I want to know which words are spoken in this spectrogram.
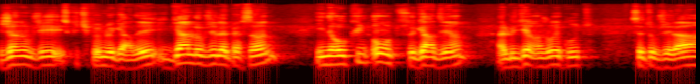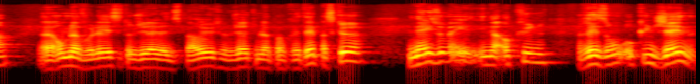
j'ai un objet, est-ce que tu peux me le garder? Il garde l'objet de la personne, il n'a aucune honte, ce gardien, à lui dire un jour écoute, cet objet-là, euh, on me l'a volé, cet objet-là il a disparu, cet objet-là tu ne l'as pas prêté, parce que il n'a aucune raison, aucune gêne,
